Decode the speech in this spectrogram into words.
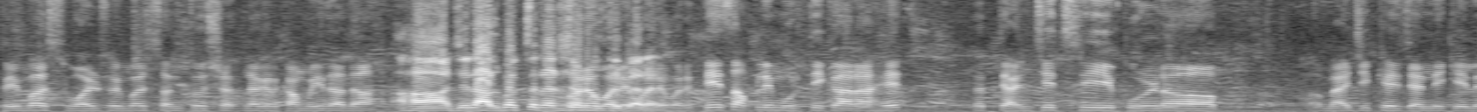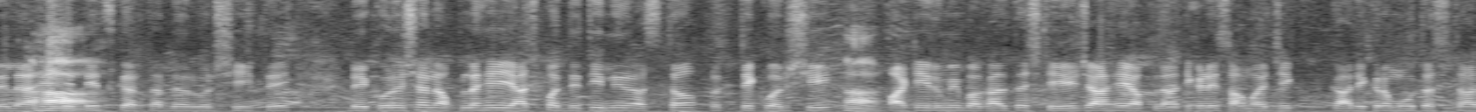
famous world famous Santosh Ratnakar Kambli दादा. हा जे लालबागचा राजा बरोबर आहे मूर्तिकार आहे. बरोबर आहे. तेच आपले मूर्तिकार आहेत. तर त्यांचीच ही पूर्ण मॅजिक हे ज्यांनी केलेलं हा. आहे ते तेच करतात दरवर्षी इथे डेकोरेशन आपलं हे याच पद्धतीने असतं प्रत्येक वर्षी हा. पाठी तुम्ही बघाल तर स्टेज आहे आपला तिकडे सामाजिक कार्यक्रम होत असतात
